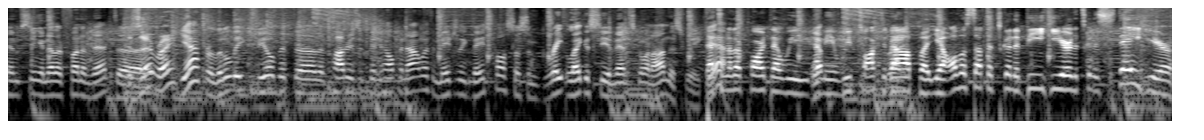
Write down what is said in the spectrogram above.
I'm seeing another fun event. Uh, Is that right? Yeah, for Little League Field that uh, the Padres have been helping out with in Major League Baseball. So some great legacy events going on this week. That's yeah. another part that we. I mean, we've talked about, but yeah, all the stuff that's going to be here, that's going to stay here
